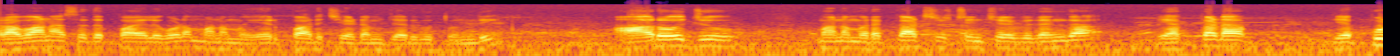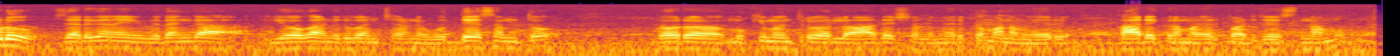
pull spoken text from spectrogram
రవాణా సదుపాయాలు కూడా మనం ఏర్పాటు చేయడం జరుగుతుంది. ఆ రోజు మనం రికార్డ్ సృష్టించే విధంగా ఎక్కడ ఎప్పుడు జరగని విధంగా యోగా నిర్వహించాలనే ఉద్దేశంతో గౌరవ ముఖ్యమంత్రి వారి ఆదేశాల మేరకు మనం ఏర్- కార్యక్రమం ఏర్పాటు చేస్తున్నాము.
